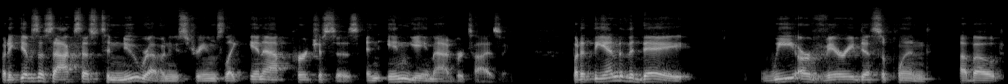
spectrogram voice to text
but it gives us access to new revenue streams like in app purchases and in game advertising. But at the end of the day, we are very disciplined about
